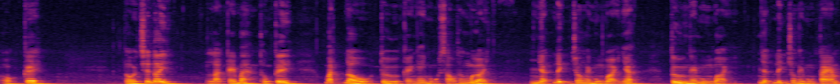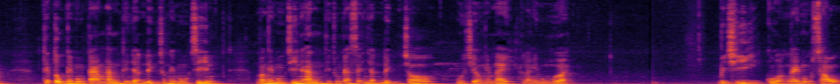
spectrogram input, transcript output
Ok. Rồi trên đây là cái bảng thống kê bắt đầu từ cái ngày mùng 6 tháng 10 nhận định cho ngày mùng 7 nhé. Từ ngày mùng 7 nhận định cho ngày mùng 8. Tiếp tục ngày mùng 8 ăn thì nhận định cho ngày mùng 9. Và ngày mùng 9 ăn thì chúng ta sẽ nhận định cho buổi chiều ngày hôm nay là ngày mùng 10. Vị trí của ngày mùng 6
